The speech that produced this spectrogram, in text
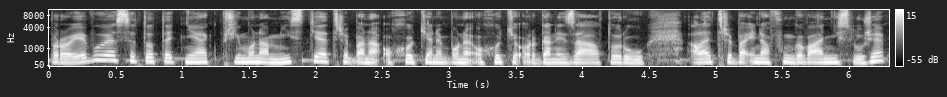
Projevuje se to teď nějak přímo na místě, třeba na ochotě nebo neochotě organizátorů, ale třeba i na fungování služeb?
